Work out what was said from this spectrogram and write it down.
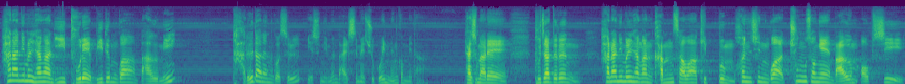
하나님을 향한 이 둘의 믿음과 마음이 다르다는 것을 예수님은 말씀해 주고 있는 겁니다. 다시 말해 부자들은 하나님을 향한 감사와 기쁨, 헌신과 충성의 마음 없이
